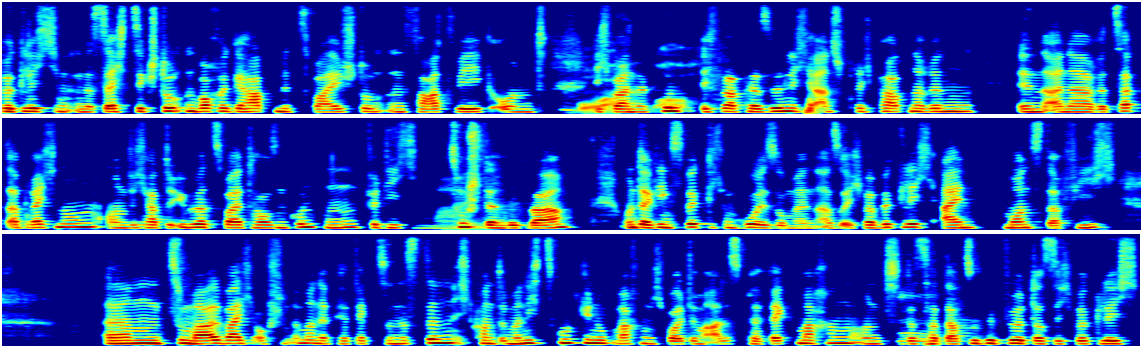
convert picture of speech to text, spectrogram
wirklich eine 60-Stunden-Woche gehabt mit zwei Stunden Fahrtweg und Boah, ich, war in der wow. ich war persönliche Ansprechpartnerin in einer Rezeptabrechnung und ich hatte über 2000 Kunden, für die ich mein. zuständig war. Und da ging es wirklich um hohe Summen. Also ich war wirklich ein Monsterviech. Ähm, zumal war ich auch schon immer eine Perfektionistin. Ich konnte immer nichts gut genug machen. Ich wollte immer alles perfekt machen. Und mhm. das hat dazu geführt, dass ich wirklich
